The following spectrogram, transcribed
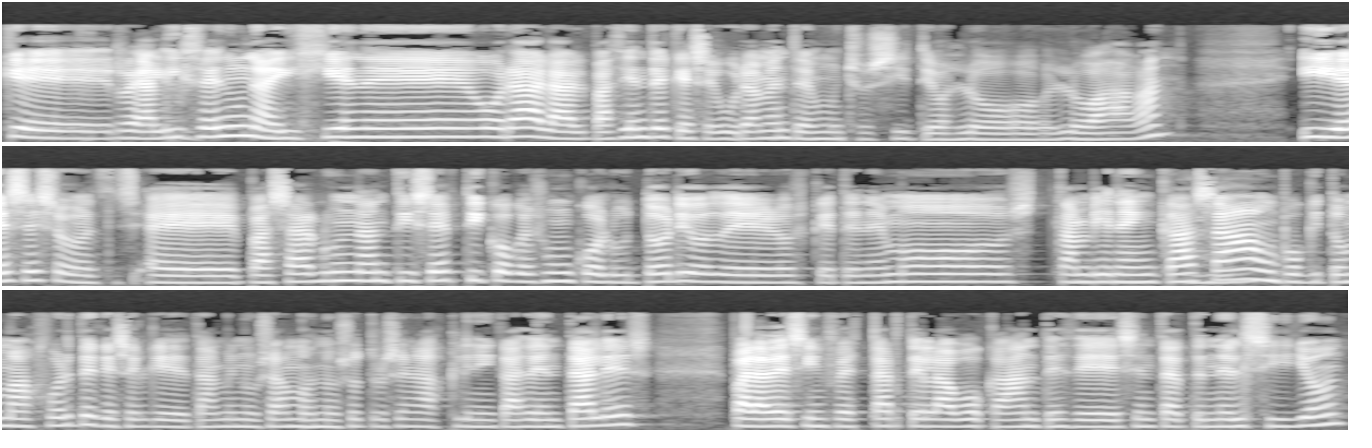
que realicen una higiene oral al paciente, que seguramente en muchos sitios lo, lo hagan. Y es eso, eh, pasar un antiséptico, que es un colutorio de los que tenemos también en casa, un poquito más fuerte, que es el que también usamos nosotros en las clínicas dentales, para desinfectarte la boca antes de sentarte en el sillón,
